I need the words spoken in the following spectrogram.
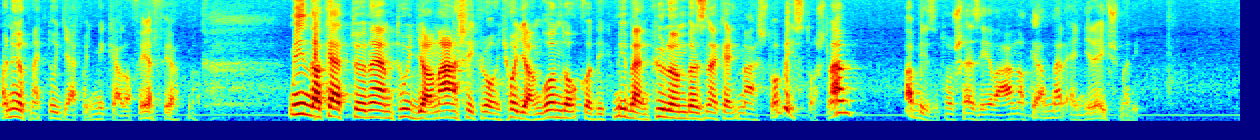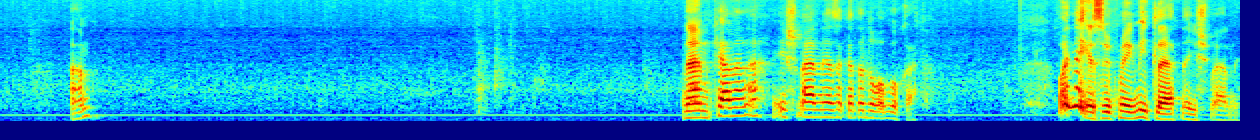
a nők meg tudják hogy mi kell a férfiaknak mind a kettő nem tudja a másikról hogy hogyan gondolkodik, miben különböznek egymástól, biztos nem? Hát biztos ezért válnak el mert ennyire ismerik nem? nem kellene ismerni ezeket a dolgokat? vagy nézzük még mit lehetne ismerni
